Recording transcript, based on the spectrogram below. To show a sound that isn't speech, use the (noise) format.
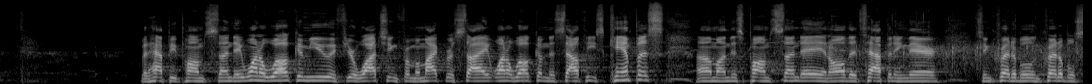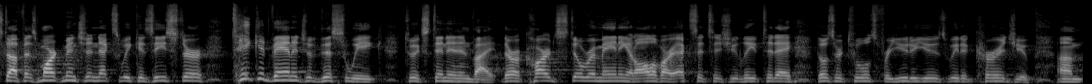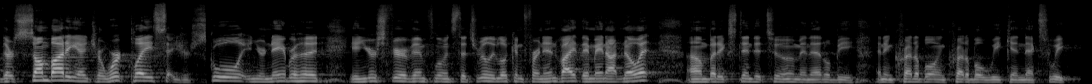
But happy Palm Sunday. Want to welcome you if you're watching from a microsite. Want to welcome the Southeast Campus um, on this Palm Sunday and all that's happening there. It's incredible, incredible stuff. As Mark mentioned, next week is Easter. Take advantage of this week to extend an invite. There are cards still remaining at all of our exits as you leave today. Those are tools for you to use. We'd encourage you. Um, there's somebody at your workplace, at your school, in your neighborhood, in your sphere of influence that's really looking for an invite. They may not know it, um, but extend it to them, and it'll be an incredible, incredible weekend next week.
